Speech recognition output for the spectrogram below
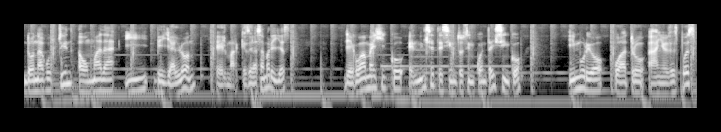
Don Agustín Ahumada y Villalón, el Marqués de las Amarillas, llegó a México en 1755 y murió cuatro años después.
